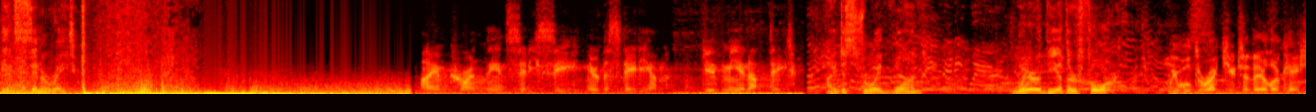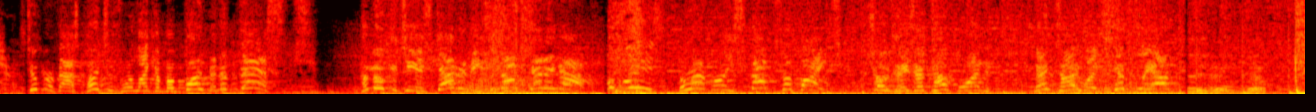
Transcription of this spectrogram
Incinerate! I am currently in City C, near the stadium. Give me an update. I destroyed one. Where are the other four? We will direct you to their locations. Super fast punches were like a bombardment of fists! Hamukachi is down and he's not getting up! Oh, please! The referee stops the fight! Jose's a tough one! Mentai was simply out...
